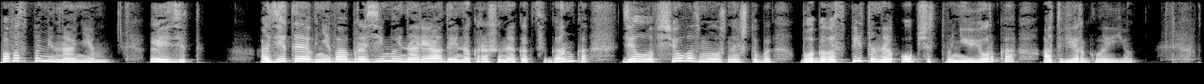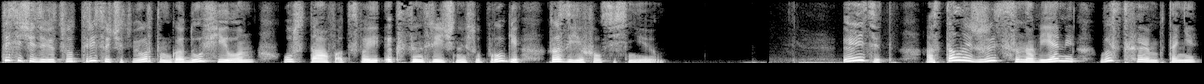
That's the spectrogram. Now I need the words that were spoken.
По воспоминаниям, Эдит, одетая в невообразимые наряды и накрашенная как цыганка, делала все возможное, чтобы благовоспитанное общество Нью-Йорка отвергло ее. 1934 году Филан, устав от своей эксцентричной супруги, разъехался с нею. Эдит осталась жить с сыновьями в Истхэмптоне,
